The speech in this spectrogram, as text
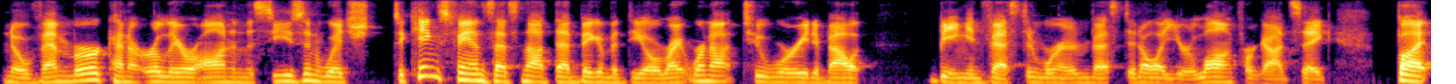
November, kind of earlier on in the season, which to Kings fans that's not that big of a deal, right? We're not too worried about being invested. We're invested all year long for God's sake. But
